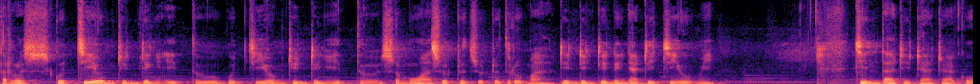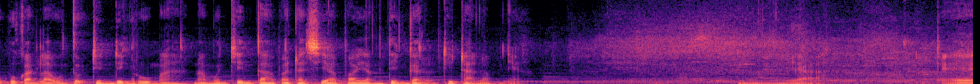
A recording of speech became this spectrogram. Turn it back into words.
Terus kucium dinding itu Kucium dinding itu. Semua sudut-sudut rumah Dinding-dindingnya diciumi. Cinta di dadaku bukanlah untuk dinding rumah Namun cinta pada siapa yang tinggal di dalamnya. Ya. Oke. Okay.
